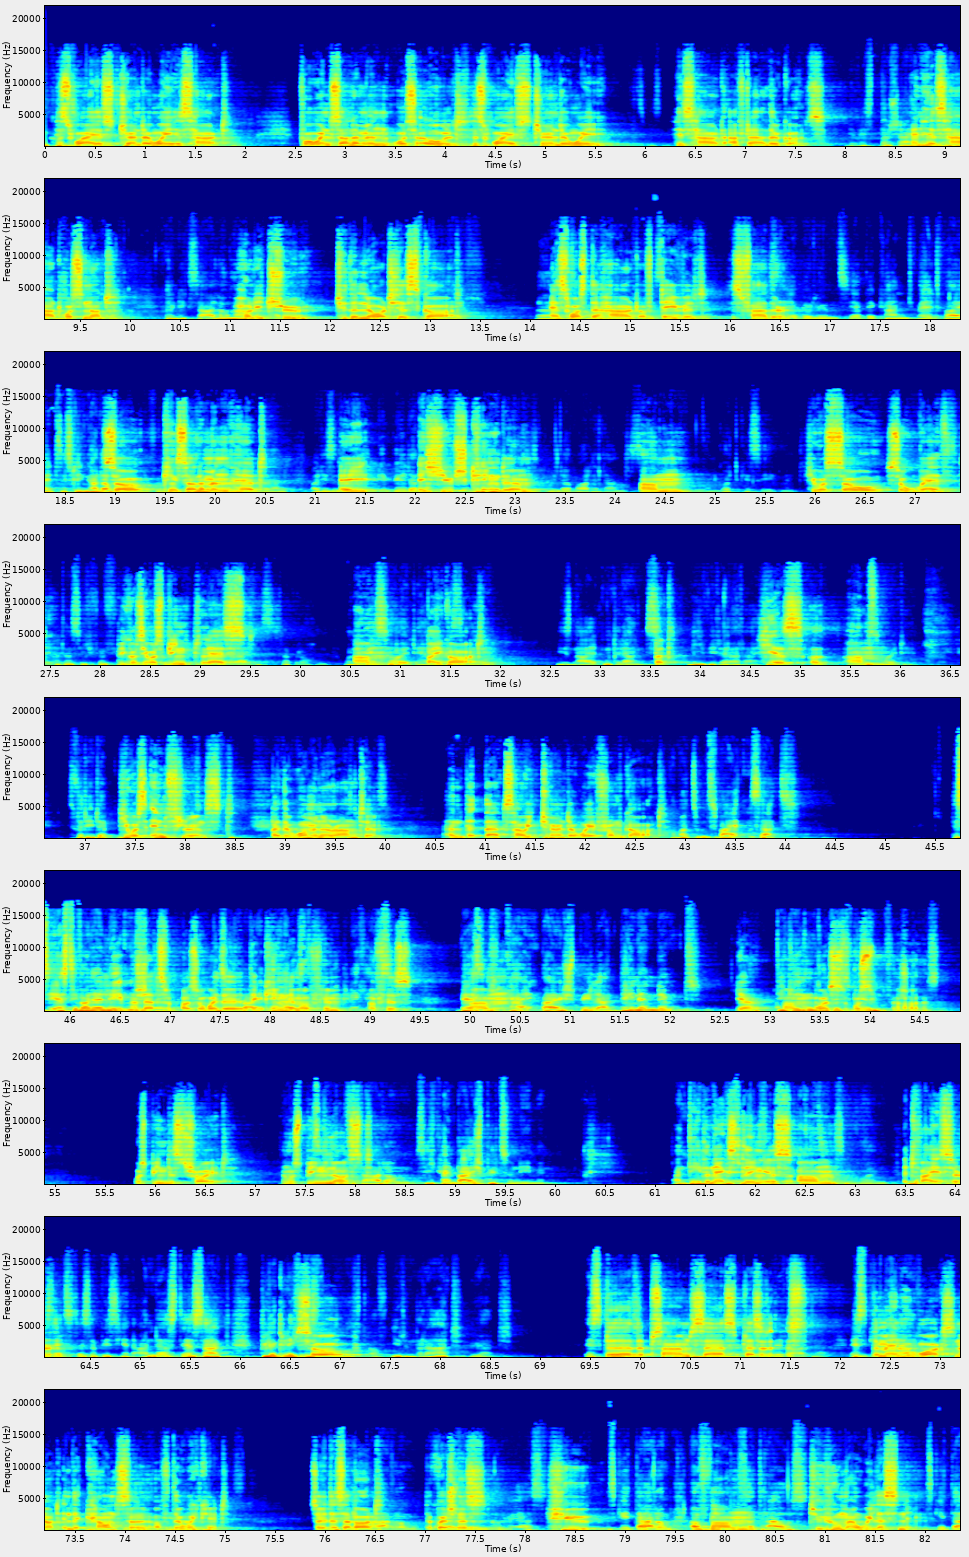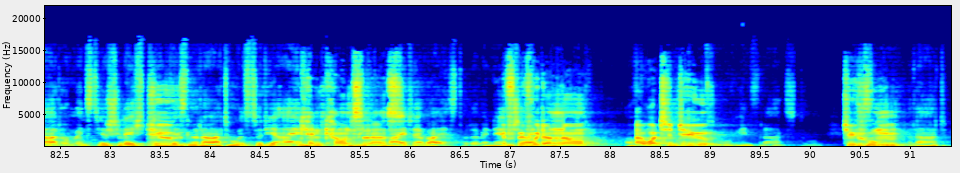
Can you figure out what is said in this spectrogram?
his wives turned away his heart. For when Solomon was old, his wives turned away his heart after other gods, and his heart was not wholly true to the Lord his God, as was the heart of David his father. er So King Solomon had a, a huge kingdom. Um, he was so so wealthy because he was being blessed um, by God. But he has uh, um, he was influenced by the women around him, and that's how he turned away from God. Kommen wir zum zweiten Satz. Das erste war der And that's also why the, the kingdom of him, of his, Wer um, sich kein Beispiel an denen nimmt, yeah, die gegen um, was was uh, was being destroyed and was being lost. darum, sich kein Beispiel zu nehmen. An denen The next thing is, um, nichts wissen wollen. advisor. Übersetzt es ein bisschen anders. Der sagt, glücklich ist, So- wer nicht auf ihren Rat hört. The, the psalm um says, Blessed is the man who walks not in the counsel of the wicked. So it is about, the question is, wen du hörst. who, Es geht darum, auf wen du vertraust. to whom are we listening? Es geht darum, wenn es dir schlecht geht, Who dessen Rat holst du dir ein. can counsel us? weiter weißt oder wenn der If, if we don't know uh, what to do, zu? Wen fragst du? to whom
